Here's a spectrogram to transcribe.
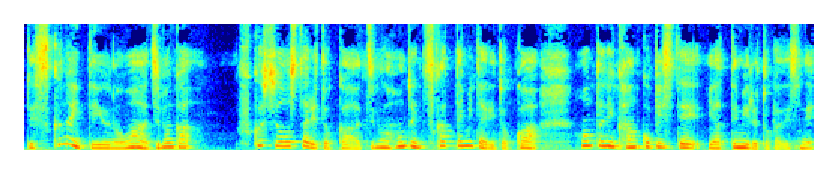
で少ないっていうのは自分が復習をしたりとか自分が本当に使ってみたりとか本当に完コピしてやってみるとかですね。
